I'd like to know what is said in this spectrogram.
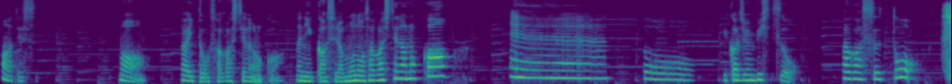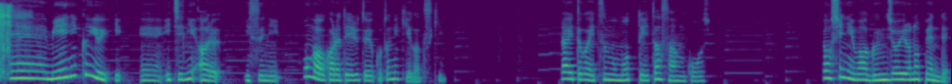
まあです。まあ、ライトを探してなのか、何かしら物を探してなのか、えーっと、理科準備室を探すと、えー見えにくい、いえー位置にある椅子に本が置かれているということに気がつきます、ライトがいつも持っていた参考書。表紙には群青色のペンで、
